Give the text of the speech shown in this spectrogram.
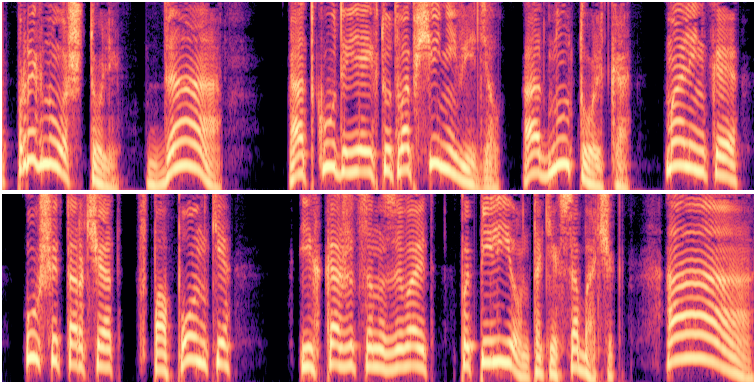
прыгнула, что ли? Да. Откуда я их тут вообще не видел? Одну только. Маленькая, уши торчат, в попонке. Их, кажется, называют папильон таких собачек. А, -а, -а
